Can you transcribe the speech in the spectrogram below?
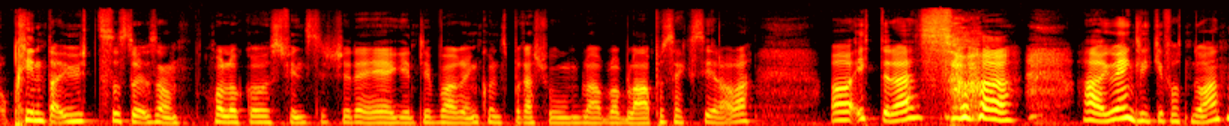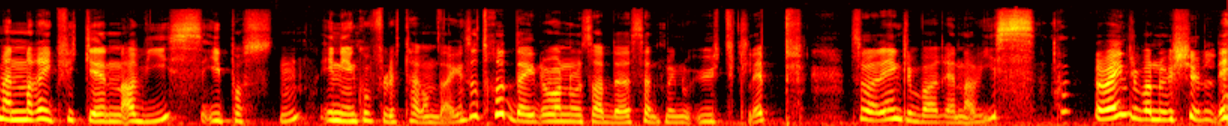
Og printa ut så sto det sånn Holocaust fins ikke, det er egentlig bare en konspirasjon, bla, bla, bla, på seks sider. da. Og etter det så har jeg jo egentlig ikke fått noe annet. Men når jeg fikk en avis i posten inni en konvolutt her om dagen, så trodde jeg det var noen som hadde sendt meg noe utklipp. Så var det egentlig bare en avis. Det var egentlig bare noe uskyldig.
